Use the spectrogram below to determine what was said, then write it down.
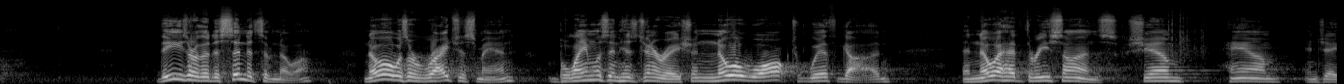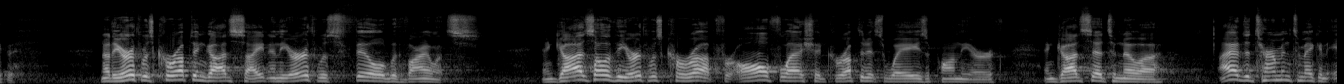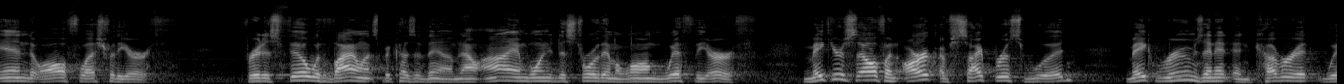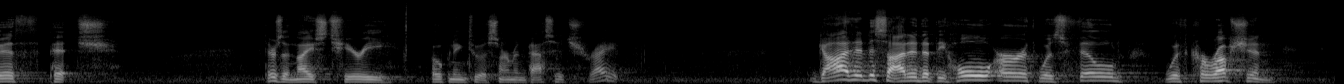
These are the descendants of Noah. Noah was a righteous man, blameless in his generation. Noah walked with God, and Noah had three sons Shem, Ham, and Japheth. Now the earth was corrupt in God's sight, and the earth was filled with violence. And God saw that the earth was corrupt, for all flesh had corrupted its ways upon the earth. And God said to Noah, I have determined to make an end to all flesh for the earth, for it is filled with violence because of them. Now I am going to destroy them along with the earth. Make yourself an ark of cypress wood, make rooms in it, and cover it with pitch. There's a nice, cheery opening to a sermon passage, right? God had decided that the whole earth was filled with corruption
